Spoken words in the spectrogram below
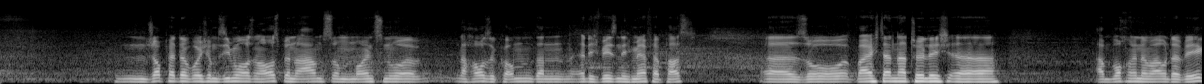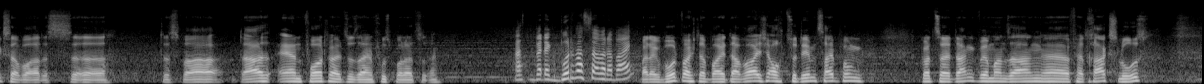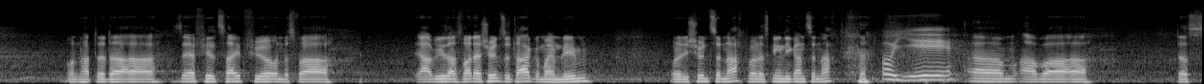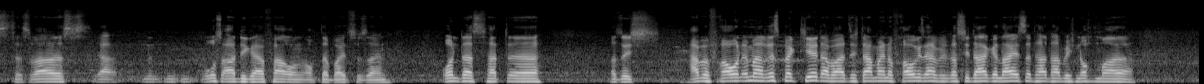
einen Job hätte, wo ich um 7 Uhr aus dem Haus bin und abends um 19 Uhr nach Hause komme, dann hätte ich wesentlich mehr verpasst. Äh, so war ich dann natürlich äh, am Wochenende mal unterwegs, aber das, äh, das war da eher ein Vorteil zu sein, Fußballer zu sein. Was, bei der Geburt warst du aber dabei? Bei der Geburt war ich dabei. Da war ich auch zu dem Zeitpunkt, Gott sei Dank, will man sagen, äh, vertragslos und hatte da sehr viel Zeit für. Und das war, ja, wie gesagt, es war der schönste Tag in meinem Leben. Oder die schönste Nacht, weil das ging die ganze Nacht. Oh je. ähm, aber das, das war das, ja, eine großartige Erfahrung, auch dabei zu sein. Und das hat, äh, also ich habe Frauen immer respektiert, aber als ich da meine Frau gesehen habe, was sie da geleistet hat, habe ich noch mal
